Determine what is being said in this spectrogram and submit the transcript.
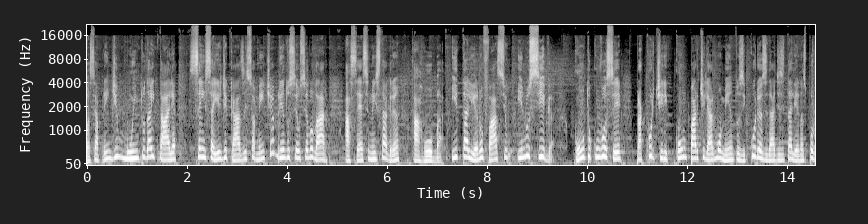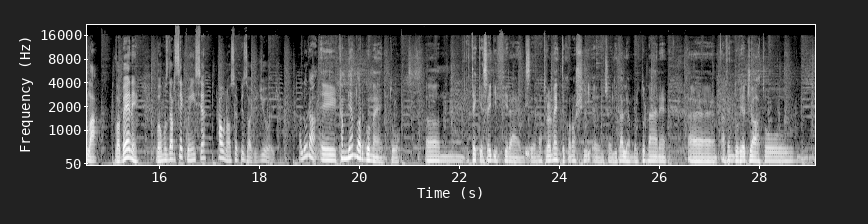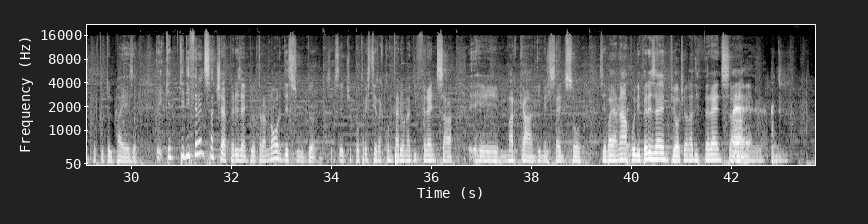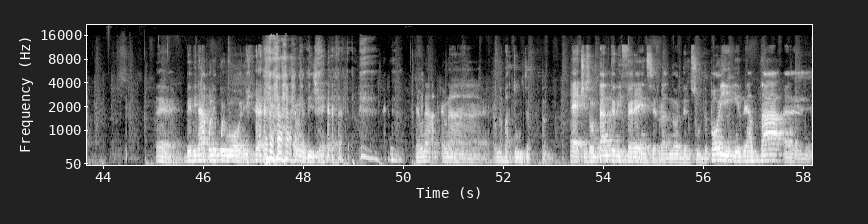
Você aprende muito da Itália sem sair de casa e somente abrindo o seu celular. Acesse no Instagram, italianofácil e nos siga. Conto com você para curtir e compartilhar momentos e curiosidades italianas por lá. Va bene? Vamos dar sequência ao nosso episódio de hoje. Allora, eh, cambiando argomento, um, te che sei di Firenze, naturalmente conosci eh, cioè, l'Italia molto bene, eh, avendo viaggiato per tutto il paese. Che, che, differenza c'è, per esempio, tra nord e sud? Se, se ci potresti raccontare una differenza eh, marcante, nel senso, se vai a Napoli, per esempio, c'è una differenza. Eh. Eh, vedi Napoli e poi muori, come dice. È una, è, una, è una, battuta. Eh, ci sono tante differenze fra il nord e il sud. Poi in realtà eh,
